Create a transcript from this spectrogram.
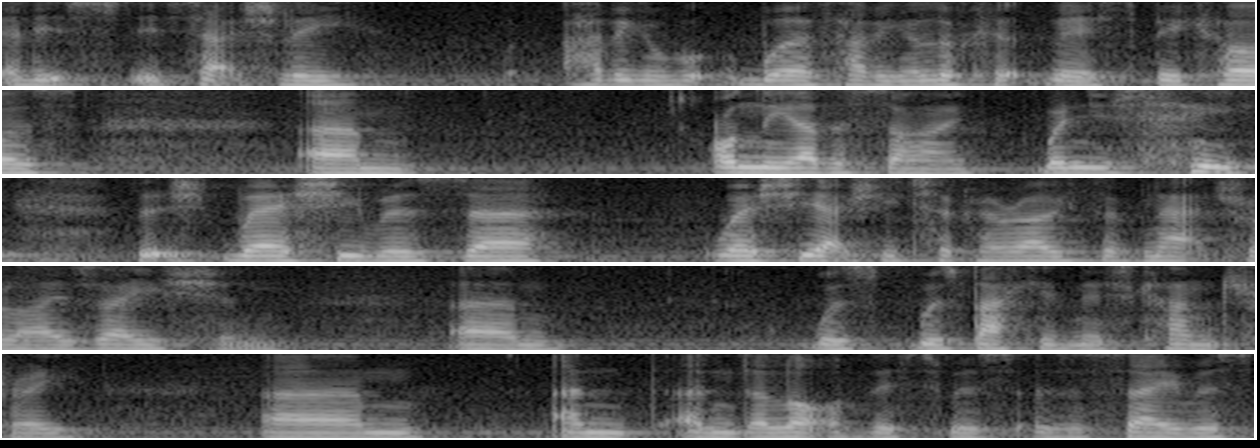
and it's, it's actually having a, worth having a look at this because um, on the other side, when you see that where she was, uh, where she actually took her oath of naturalisation, um, was was back in this country. Um, and and a lot of this was, as I say, was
